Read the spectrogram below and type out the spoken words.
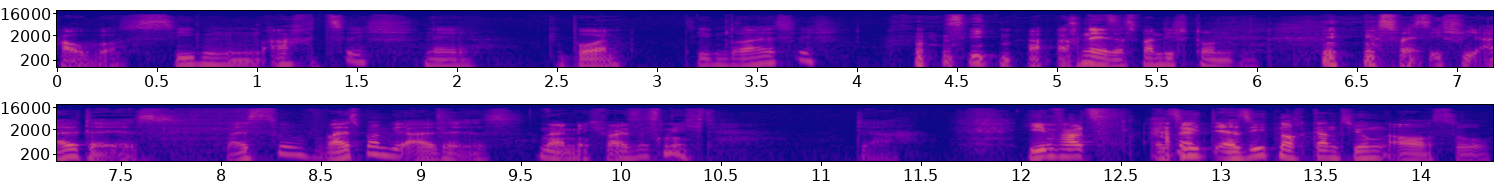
Hauber. 87? Nee, Geboren. 37? Sieben. Ach nee, das waren die Stunden. Was weiß ich, wie alt er ist. Weißt du, weiß man, wie alt er ist? Nein, ich weiß es nicht. Ja. Jedenfalls Er hat er, sieht, er sieht noch ganz jung aus, so.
